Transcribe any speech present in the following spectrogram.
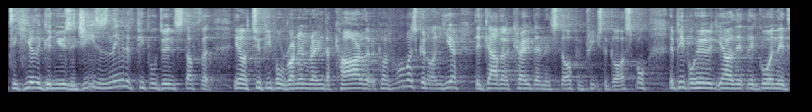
to hear the good news of Jesus. And they would have people doing stuff that, you know, two people running around a car that would cause, well, what's going on here? They'd gather a crowd, then they'd stop and preach the gospel. The people who, you know, they'd, they'd go and they'd,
